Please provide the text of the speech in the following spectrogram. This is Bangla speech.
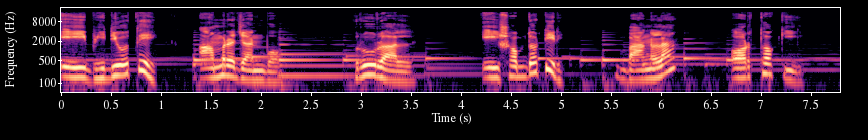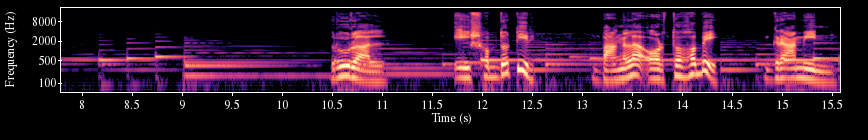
এই ভিডিওতে আমরা জানব রুরাল, এই শব্দটির বাংলা অর্থ কী? রুরাল, এই শব্দটির বাংলা অর্থ হবে গ্রামীণ।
